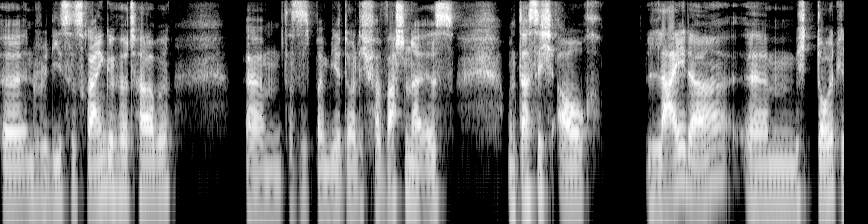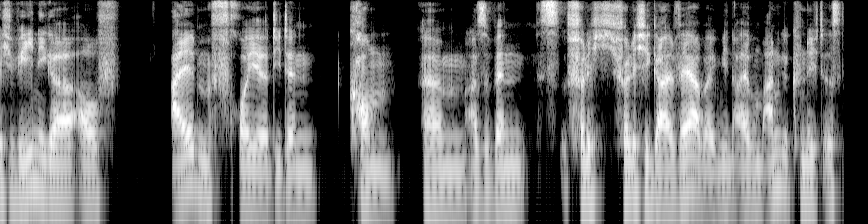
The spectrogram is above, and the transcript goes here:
äh, in Releases reingehört habe. Ähm, dass es bei mir deutlich verwaschener ist und dass ich auch leider ähm, mich deutlich weniger auf Alben freue, die denn kommen. Ähm, also wenn es völlig, völlig egal wäre, aber irgendwie ein Album angekündigt ist,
